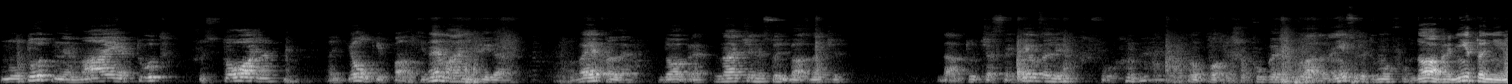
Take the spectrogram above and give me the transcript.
Ну тут немає, тут щось теж. Та йолки-палки, нема ніфіга. Випили. Добре. Значить не судьба, значить. Да, тут часники взагалі. Фу. Ну, поки що фу без шоколаду на собі, тому фу. Добре, ні, то ні.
